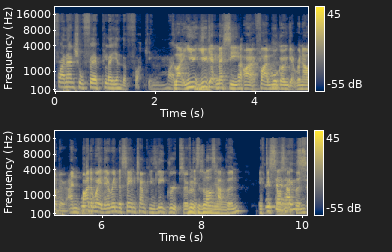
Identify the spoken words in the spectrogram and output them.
financial fair play in the fucking mud. Like you, you get Messi. all right, fine. We'll go and get Ronaldo. And by the way, they're in the same Champions League group. So if group this does well, yeah. happen, If this, This does is happen, this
